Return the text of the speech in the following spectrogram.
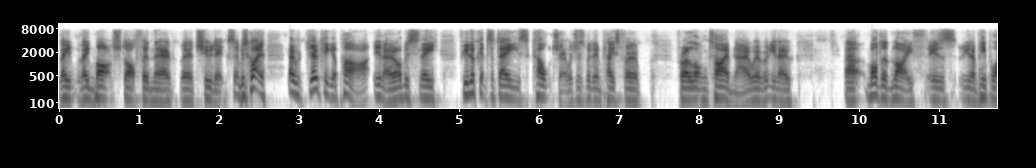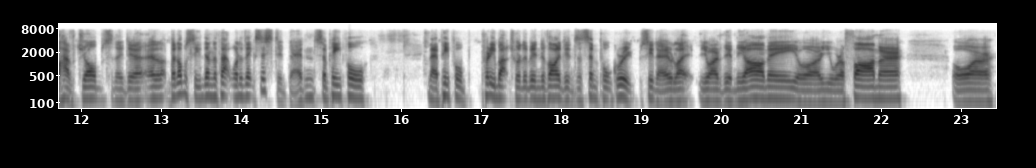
they, they marched off in their their tunics. It was quite joking apart, you know. Obviously, if you look at today's culture, which has been in place for for a long time now, where you know. Uh, modern life is, you know, people have jobs and they do, uh, but obviously none of that would have existed then. So people, you know, people pretty much would have been divided into simple groups. You know, like you are in the army, or you were a farmer, or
